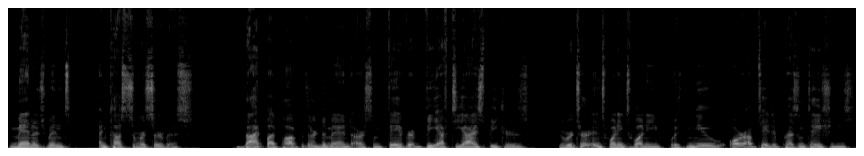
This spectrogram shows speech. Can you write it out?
Management, and Customer Service. Backed by popular demand are some favorite VFTI speakers who return in 2020 with new or updated presentations.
